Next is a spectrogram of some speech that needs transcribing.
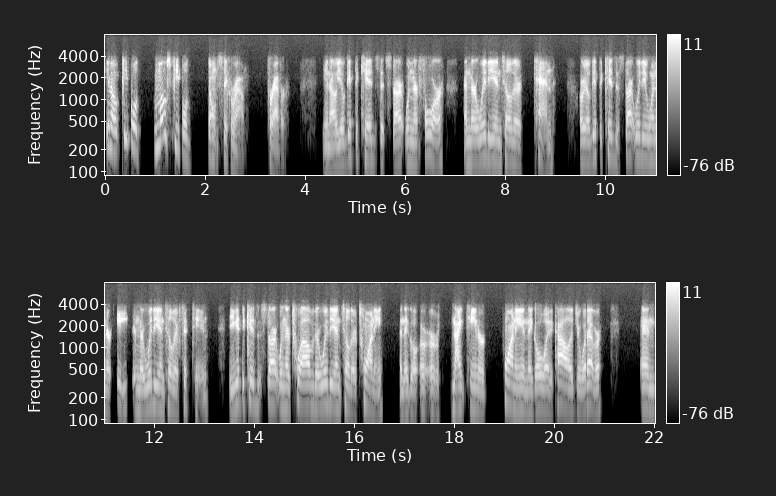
you know people most people don't stick around forever. You know you'll get the kids that start when they're four and they're with you until they're 10 or you'll get the kids that start with you when they're eight and they're with you until they're 15 you get the kids that start when they're 12 they're with you until they're 20 and they go or, or 19 or 20 and they go away to college or whatever, and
